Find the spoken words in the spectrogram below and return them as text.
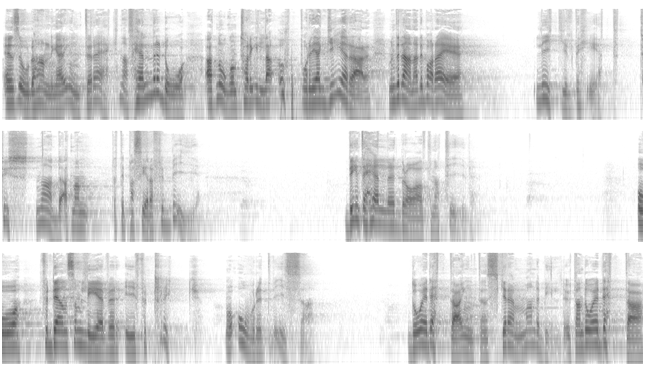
ens ord och handlingar inte räknas. Hellre då att någon tar illa upp och reagerar. Men det där när det bara är likgiltighet, tystnad, att, man, att det passerar förbi. Det är inte heller ett bra alternativ. Och för den som lever i förtryck och orättvisa, då är detta inte en skrämmande bild, utan då är detta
